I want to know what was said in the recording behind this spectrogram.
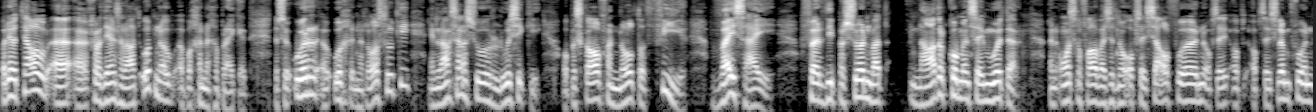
wat die hotel uh, uh, graderingsraad ook nou uh, begin gebruik het. Dis 'n oor 'n oog en 'n rolstoeltjie en langs aan 'n so 'n horlosiekie op 'n skaal van 0 tot 4 wys hy vir die persoon wat nader kom in sy motor. In ons geval was dit nou op sy selfoon of sy op op sy slimfoon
